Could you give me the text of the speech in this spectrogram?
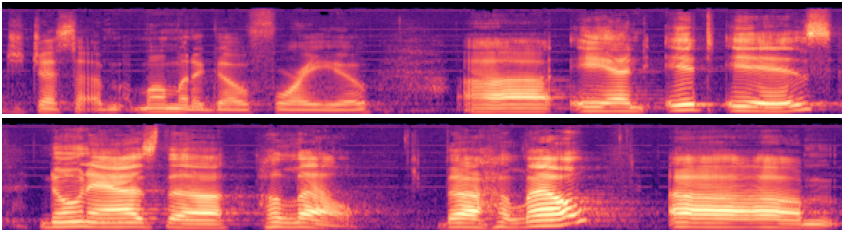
just a moment ago for you. Uh, and it is known as the Hallel. The Hallel um,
